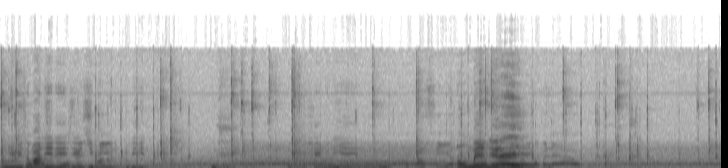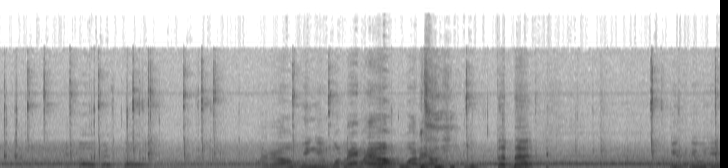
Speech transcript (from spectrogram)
กูไม่มีสมาธิเลยเสียงคีย์บอร์ดมันกูได้ยินหนูใครวะเนี่ยไอ้หนูเอาแม่งเอ้ยไปแล้ววิ่งหมดแรงแล้วกลัวแล้วเดี๋ยวตัดได้วิ่งเร็วเฉย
